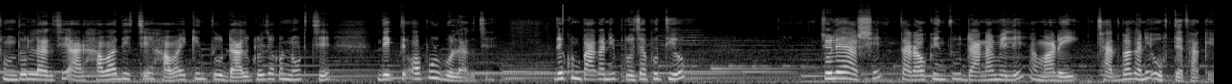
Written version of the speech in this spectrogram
সুন্দর লাগছে আর হাওয়া দিচ্ছে। হাওয়ায় কিন্তু ডালগুলো যখন নড়ছে, দেখতে অপূর্ব লাগছে। দেখুন বাগানে প্রজাপতিও চলে আসে, তারাও কিন্তু ডানা মেলে আমার এই ছাদ বাগানে উঠতে থাকে।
